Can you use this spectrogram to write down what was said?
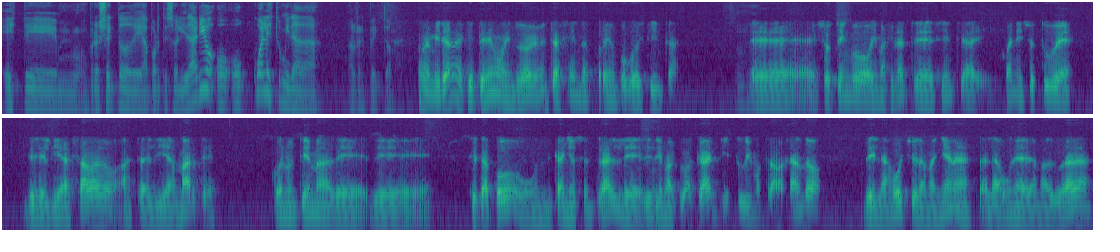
este mm, proyecto de aporte solidario o, cuál es tu mirada al respecto? mi mirada es que tenemos indudablemente agendas por ahí un poco distintas. Eh, yo tengo, imagínate, Cintia y Juan, y yo estuve desde el día sábado hasta el día martes con un tema de, se tapó un caño central de, de tema cloacal y estuvimos trabajando de las 8 de la mañana hasta la 1 de la madrugada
